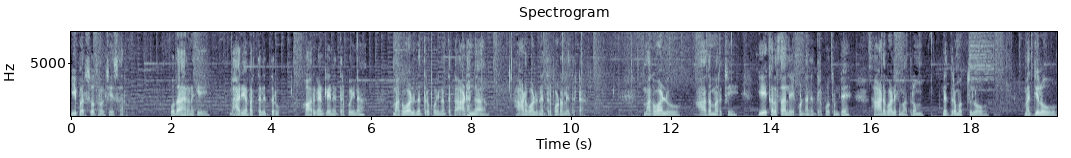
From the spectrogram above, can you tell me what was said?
ఈ పరిశోధనలు చేశారు. ఉదాహరణకి భార్యాభర్తలిద్దరూ ఆరు గంటలే నిద్రపోయినా మగవాళ్ళు నిద్రపోయినంత గాఢంగా ఆడవాళ్ళు నిద్రపోవడం లేదట. మగవాళ్ళు ఆదమరచి ఏ కలత లేకుండా నిద్రపోతుంటే ఆడవాళ్ళకి మాత్రం నిద్రమత్తులో మధ్యలో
